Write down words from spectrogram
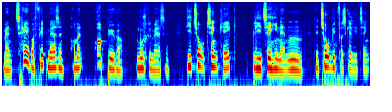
Man taber fedtmasse, og man opbygger muskelmasse. De to ting kan ikke blive til hinanden. Det er to vidt forskellige ting.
